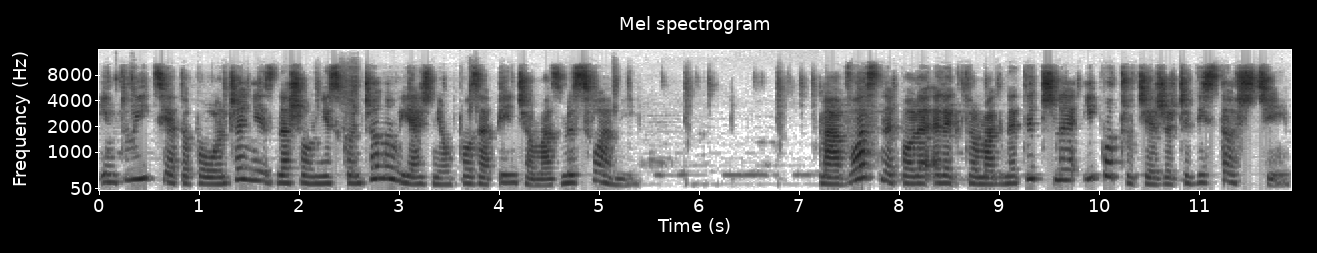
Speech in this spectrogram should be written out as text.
intuicja to połączenie z naszą nieskończoną jaźnią poza pięcioma zmysłami. Ma własne pole elektromagnetyczne i poczucie rzeczywistości.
